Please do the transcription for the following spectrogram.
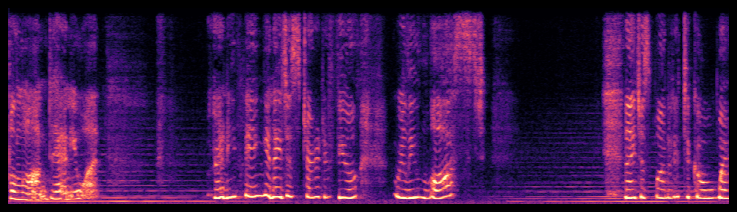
belong to anyone or anything. And I just started to feel really lost. And I just wanted it to go away.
